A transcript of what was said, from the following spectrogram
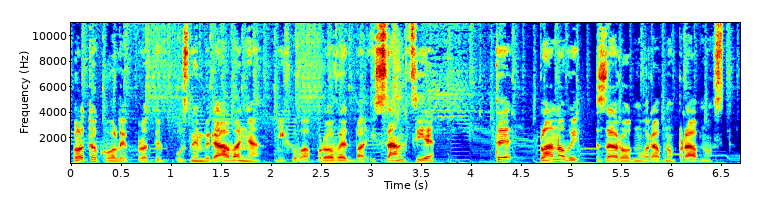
protokoli protiv uznemiravanja, njihova provedba i sankcije, te planovi za rodnu ravnopravnost.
